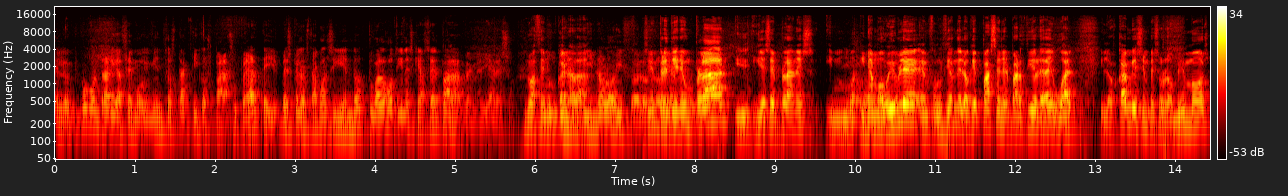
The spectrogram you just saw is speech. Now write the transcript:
el equipo contrario hace movimientos tácticos para superarte y ves que lo está consiguiendo, tú algo tienes que hacer para remediar eso. No hace nunca y, nada. y no lo hizo. el Siempre tiene un plan y, y ese plan es no inamovible no en función de lo que pase en el partido, le da igual. Y los cambios siempre son los mismos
